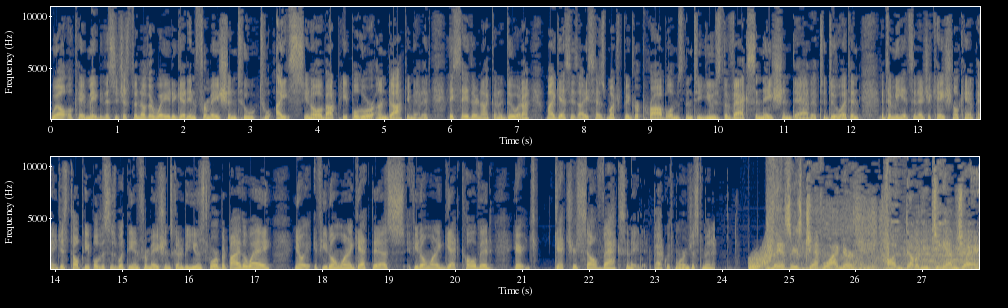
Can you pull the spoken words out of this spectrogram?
well, okay, maybe this is just another way to get information to, to ICE, you know, about people who are undocumented. They say they're not going to do it. I, my guess is ICE has much bigger problems than to use the vaccination data to do it. And, and to me, it's an educational campaign. Just tell people this is what the information is going to be used for. But by the way, you know, if you don't want to get this, if you don't want to get COVID, here, Get yourself vaccinated. Back with more in just a minute. This is Jeff Wagner on WTMJ.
